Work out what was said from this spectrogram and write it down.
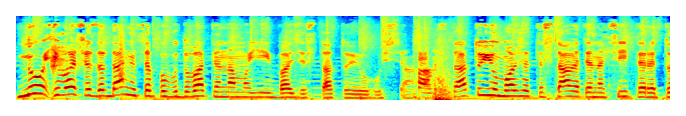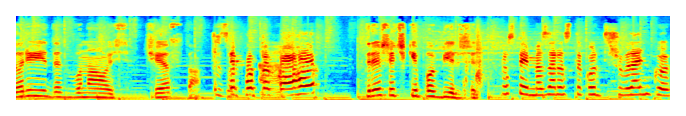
Ну і ваше завдання це побудувати на моїй базі статую гуся. Так. Статую можете ставити на цій території, де вона ось чиста. Типу такого. Трішечки побільше. Прости, я зараз так от швиденько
